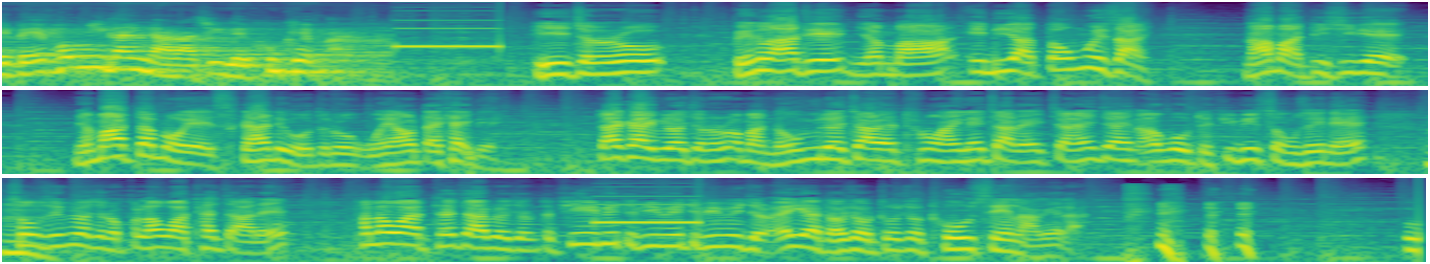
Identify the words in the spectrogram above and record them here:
လေဘယ်ဘုန်းကြီးလိုက်နာတာရှိလေခုခေတ်မှာ ဒီကျွန်တော်တို့ဘင်္ဂလားဒေ့ရှ်မြန်မာအိန္ဒိယသုံးပွင့်ဆိုင်နားမှာတည်ရှိတဲ့မြန်မာတပ်မတော်ရဲ့စကန်တွေကိုသူတို့ဝင်အောင်တိုက်ခိုက်တယ်တိုက်ခိုက်ပြီးတော့ကျွန်တော်တို့အမှနှုံပြူလဲကြားတယ်ထရိုင်လဲကြားတယ်ကြိုင်ကြိုင်အောက်ကိုတဖြည်းဖြည်းစုံစင်းတယ်စုံစင်းပြီးတော့ကျွန်တော်ဖလောက်ဝထက်ကြတယ်ဖလောက်ဝထက်ကြပြီးတော့ကျွန်တော်တဖြည်းဖြည်းတဖြည်းဖြည်းတဖြည်းဖြည်းကျွန်တော်အဲ့ရတော့ကျွန်တော်ထိုးဆင်းလာခဲ့တာခု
